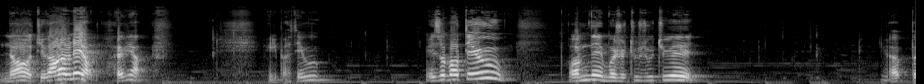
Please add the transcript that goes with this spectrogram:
Non, tu vas revenir. Reviens Il est parti où? Ils sont partis où? Revenez, moi je vais tous vous tuer. Hop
